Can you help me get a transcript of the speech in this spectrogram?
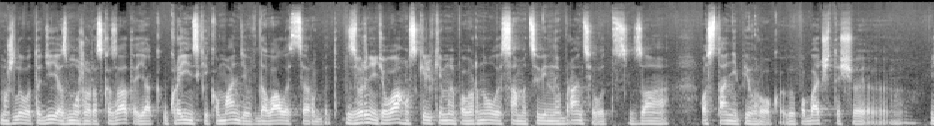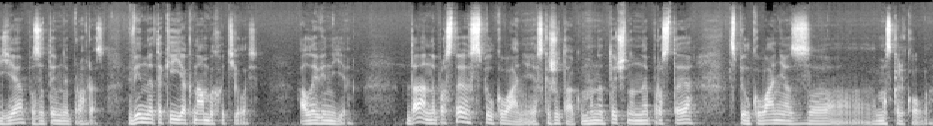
можливо, тоді я зможу розказати, як українській команді вдавалося це робити. Зверніть увагу, скільки ми повернули саме цивільних бранців от за останні півроку. Ви побачите, що є позитивний прогрес. Він не такий, як нам би хотілося, але він є. Да, непросте спілкування. Я скажу так, у мене точно непросте спілкування з е, Москальковою.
